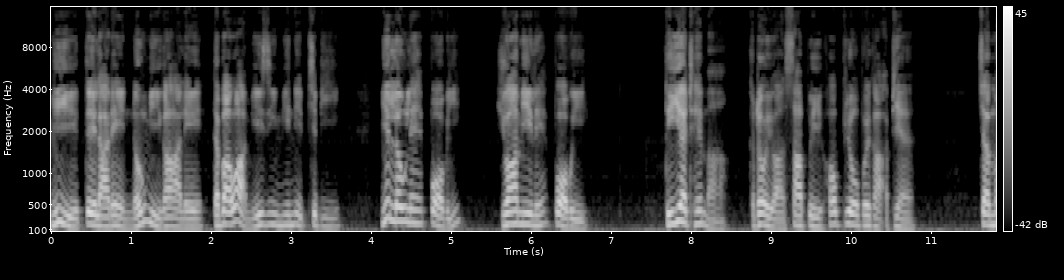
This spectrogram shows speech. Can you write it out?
မြည်ရတဲလာတဲ့နုံးမြေကလည်းတဘာဝမြေစီမြေနစ်ဖြစ်ပြီးမြစ်လုံးလဲပေါ်ပြီးရွာမြေလဲပေါ်ပြီးဒီရက်ထဲမှာကတော့ရွာစာပေဟောပြောပွဲကအပြန်ကျမ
